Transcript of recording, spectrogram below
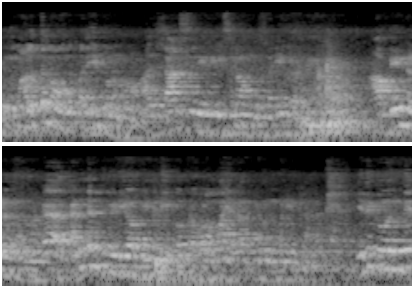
இன்னும் அழுத்தமாக வந்து பதிவு பண்ணணும். அது ஷார்ட்ஸ் ரீல்ஸ்லாம் வந்து பதிவு பண்ணணும். அப்படின்னு எடுத்தோம்னாக்க கண்டென்ட் வீடியோ அப்படின்றது இப்போ பிரபலமாக எல்லாருமே பண்ணிட்டாங்க இதுக்கு வந்து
